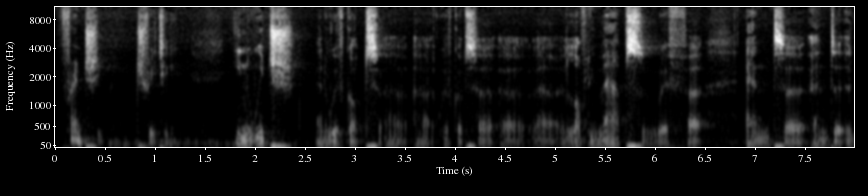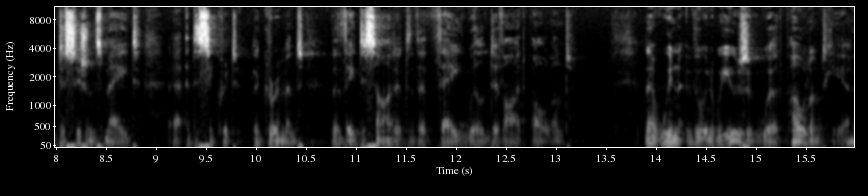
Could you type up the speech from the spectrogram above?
friendship treaty, in which and we've got uh, uh, we've got uh, uh lovely maps with uh, and uh, and decisions made at the secret agreement that they decided that they will divide Poland. Now, when, when we use the word Poland here,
